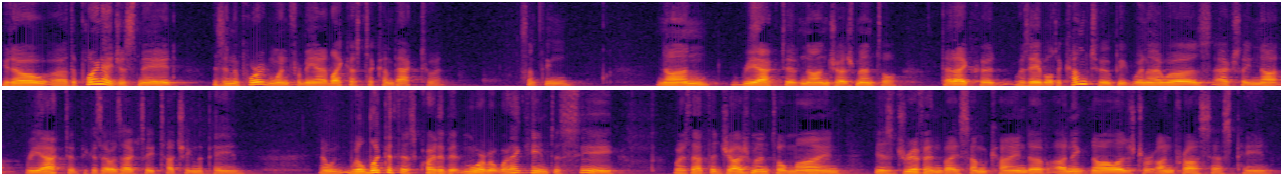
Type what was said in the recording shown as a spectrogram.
you know, uh, the point I just made is an important one for me. I'd like us to come back to it. Something non reactive, non judgmental that I could, was able to come to when I was actually not reactive because I was actually touching the pain. And we'll look at this quite a bit more, but what I came to see was that the judgmental mind is driven by some kind of unacknowledged or unprocessed pain,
